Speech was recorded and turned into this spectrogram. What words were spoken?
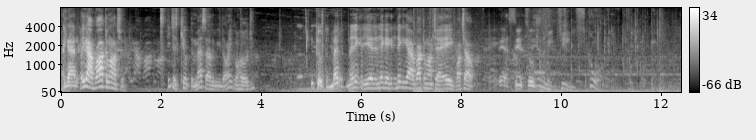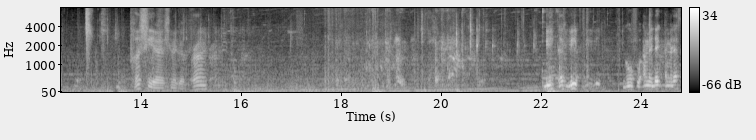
I got Oh, he it. got a rocket launcher. He just killed the mess out of me, though. I ain't gonna hold you. He killed the metal. The nigga, yeah, the nigga, nigga got rocket launcher at A. Watch out. Yeah, C too. Enemy team score. Pussy ass nigga, bro. B, that's B. Going for. I mean, they, I mean that's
